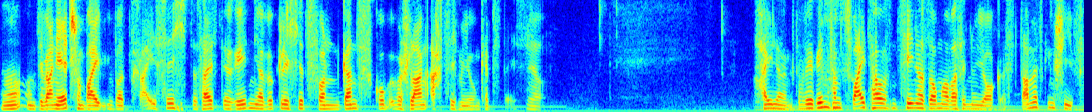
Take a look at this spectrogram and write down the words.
Ja, und sie waren ja jetzt schon bei über 30. Das heißt, wir reden ja wirklich jetzt von ganz grob überschlagen 80 Millionen Cap Space. Ja. Heiland. Wir reden vom 2010er Sommer, was in New York ist. Damals ging schief.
